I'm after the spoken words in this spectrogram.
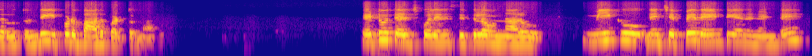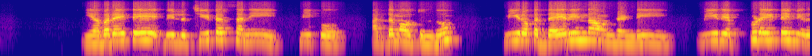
జరుగుతుంది ఇప్పుడు బాధపడుతున్నారు. ఎటు తెలుసుకోలేని స్థితిలో ఉన్నారు. మీకు నేను చెప్పేది ఏంటి అని అంటే ఎవరైతే వీళ్ళు చీటర్స్ అని మీకు అర్థమవుతుందో మీరు ఒక ధైర్యంగా ఉండండి. మీరు ఎప్పుడైతే మీరు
